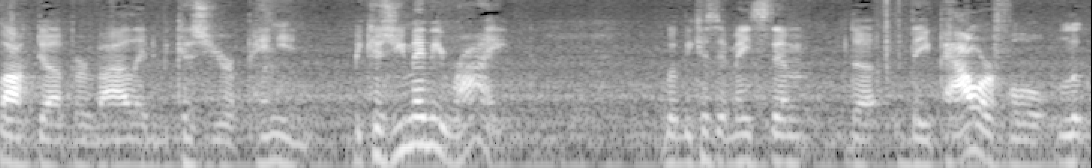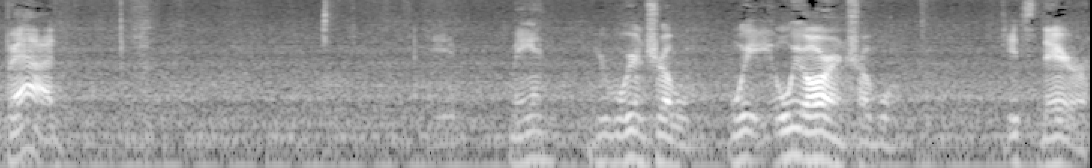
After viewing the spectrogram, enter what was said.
locked up or violated because of your opinion, because you may be right, but because it makes them the the powerful look bad. Man, we're in trouble. We, we are in trouble. It's there.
